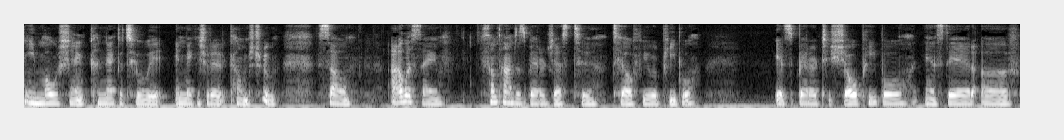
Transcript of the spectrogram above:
emotion connected to it and making sure that it comes true. So, I would say, sometimes it's better just to tell fewer people. It's better to show people instead of,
